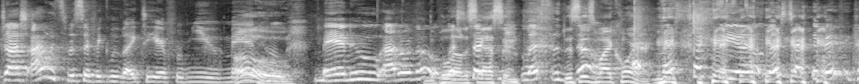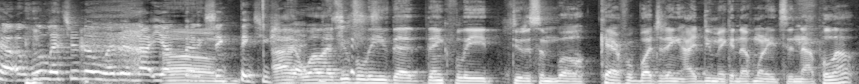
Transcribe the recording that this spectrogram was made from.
Josh, I would specifically like to hear from you, man Oh. who man who I don't know. The pull-out Let's check- assassin. let's- This no. is my corner. Let's check the uh, let's check the bank account and we'll let you know whether or not Young Thug Um, thinks you should. I, well, I do believe that thankfully, due to some well careful budgeting, I do make enough money to not pull out.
